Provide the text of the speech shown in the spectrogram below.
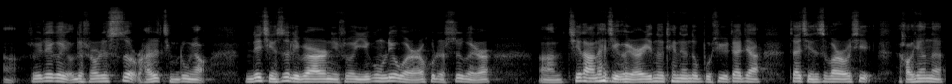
啊。所以这个有的时候这室友还是挺重要。你这寝室里边，你说一共六个人或者四个人。啊，其他那几个人，人都天天都不去，在家在寝室玩游戏，好像呢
